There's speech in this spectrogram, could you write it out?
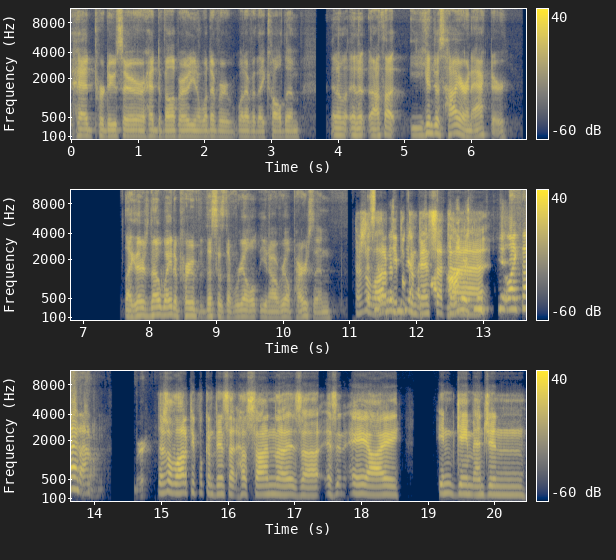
head producer head developer you know whatever whatever they called them and, uh, and uh, i thought you can just hire an actor like there's no way to prove that this is the real you know real person there's a lot of people convinced that uh, shit like that i don't remember. there's a lot of people convinced that hassan uh, is uh is an ai in-game engine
